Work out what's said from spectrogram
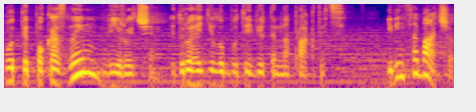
бути показним віруючим, і друге діло бути вірним на практиці. І він це бачив.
